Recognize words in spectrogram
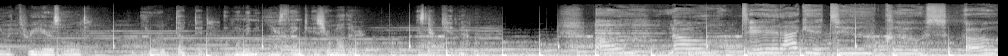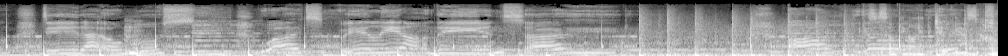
you were three years old, you were abducted. The woman you think is your mother is your kidnapper. Oh no, did I get too close? Oh, did I almost see what's really on the inside? All This is something only the two of you have in common.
